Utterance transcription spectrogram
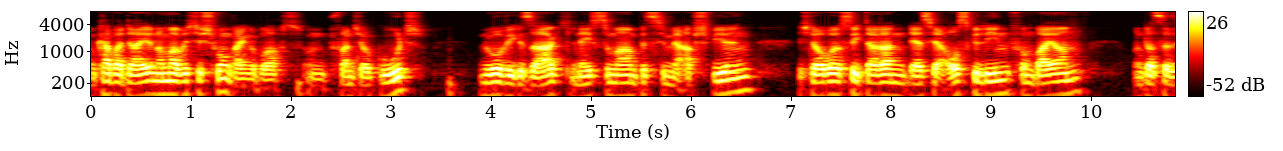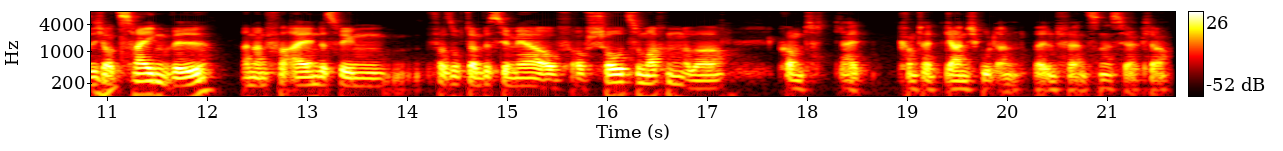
Und Kabadai nochmal richtig Schwung reingebracht und fand ich auch gut. Nur wie gesagt, nächste Mal ein bisschen mehr abspielen. Ich glaube, es liegt daran, er ist ja ausgeliehen von Bayern und dass er sich auch zeigen will an einen Verein. Deswegen versucht er ein bisschen mehr auf, auf Show zu machen, aber kommt halt, kommt halt gar nicht gut an bei den Fans, ne? ist ja klar.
